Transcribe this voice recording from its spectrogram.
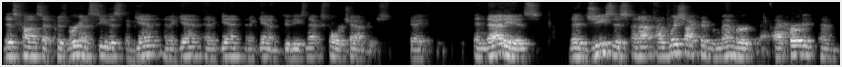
this concept because we're going to see this again and again and again and again through these next four chapters. Okay. And that is that Jesus, and I, I wish I could remember, I heard it and,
